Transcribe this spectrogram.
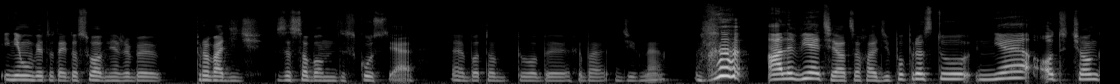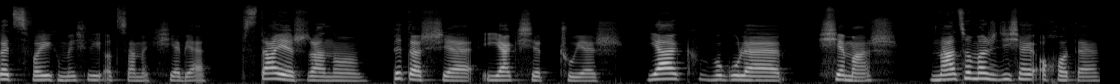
I nie mówię tutaj dosłownie, żeby prowadzić ze sobą dyskusję, e, bo to byłoby chyba dziwne. Ale wiecie o co chodzi. Po prostu nie odciągać swoich myśli od samych siebie. Wstajesz rano, pytasz się, jak się czujesz, jak w ogóle się masz, na co masz dzisiaj ochotę,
